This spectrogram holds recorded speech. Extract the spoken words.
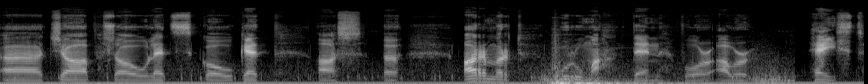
uh, job. So let's go get us a armored kuruma then for our heist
